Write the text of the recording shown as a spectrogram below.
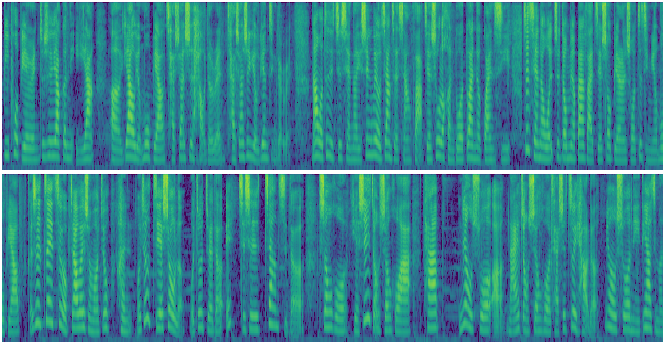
逼迫别人，就是要跟你一样，呃，要有目标才算是好的人，才算是有愿景的人。那我自己之前呢，也是因为有这样子的想法，结束了很多段的关系。之前呢，我一直都没有办法接受别人说自己没有目标，可是这一次我不知道为什么就很，我就接受了，我就觉得，诶，其实这样子的生活也是一种生活啊，它。没有说呃哪一种生活才是最好的，没有说你一定要怎么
